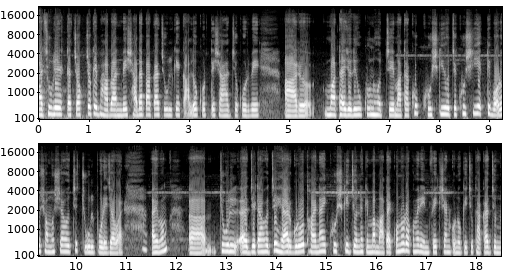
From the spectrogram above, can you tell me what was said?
আর চুলের একটা চকচকে ভাব আনবে, সাদা পাকা চুলকে কালো করতে সাহায্য করবে। আর মাথায় যদি উকুন হচ্ছে, মাথা খুব খুশকি হচ্ছে, খুশকি একটি বড় সমস্যা হচ্ছে চুল পড়ে যাওয়ার। এবং চুল যেটা হচ্ছে হেয়ার গ্রোথ হয় না, এই খুশকির জন্য কিংবা মাথায় কোনো রকমের ইনফেকশান কোনো কিছু থাকার জন্য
